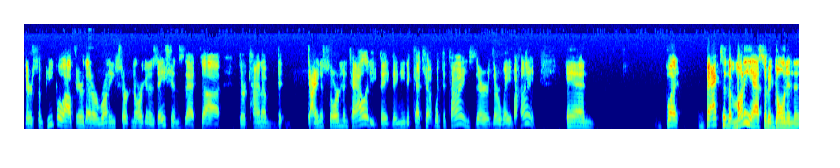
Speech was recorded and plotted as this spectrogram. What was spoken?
there's some people out there that are running certain organizations that uh, they're kind of d- dinosaur mentality. They they need to catch up with the times. They're they're way behind. And but back to the money ass of it going in the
